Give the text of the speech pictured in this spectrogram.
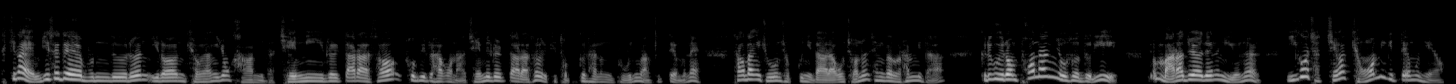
특히나 MZ세대 분들은 이런 경향이 좀 강합니다. 재미를 따라서 소비를 하거나 재미를 따라서 이렇게 접근하는 부분이 많기 때문에 상당히 좋은 접근이다라고 저는 생각을 합니다. 그리고 이런 펀한 요소들이 좀 많아져야 되는 이유는 이거 자체가 경험이기 때문이에요.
